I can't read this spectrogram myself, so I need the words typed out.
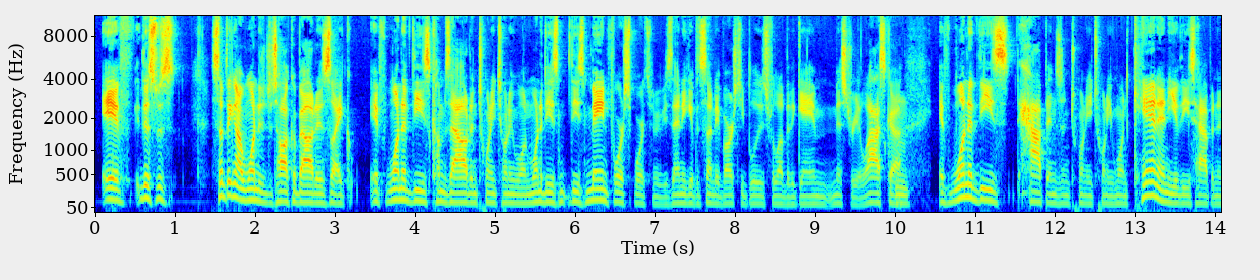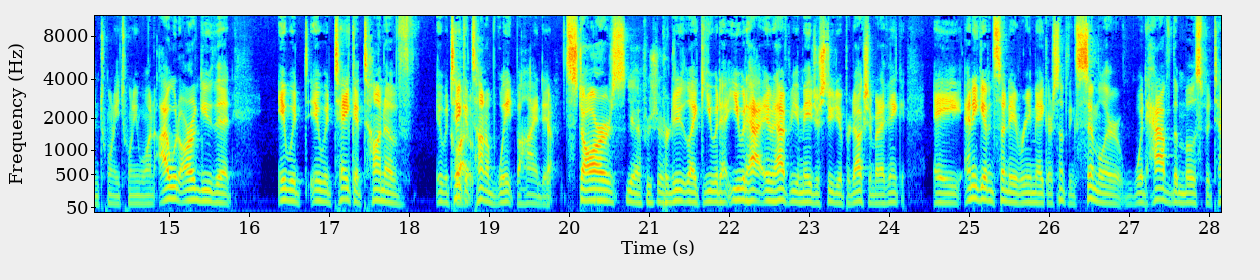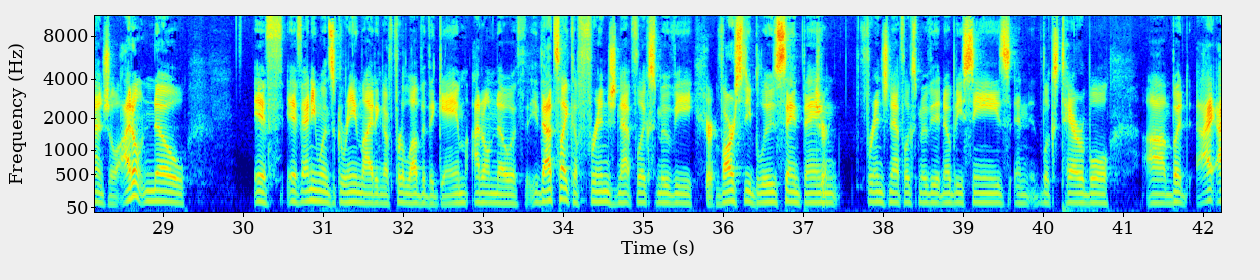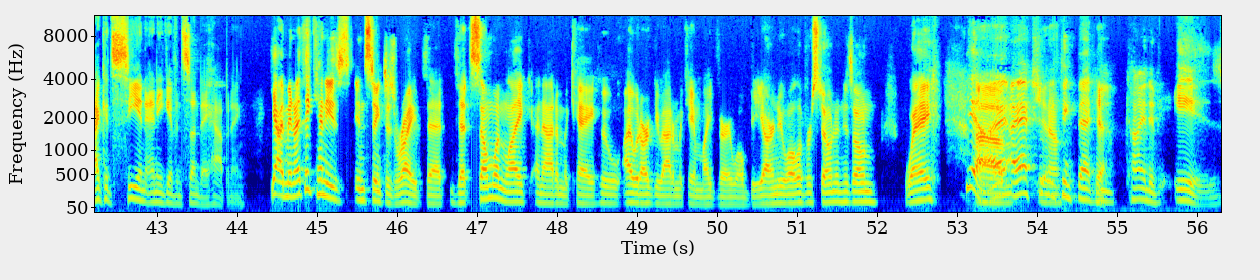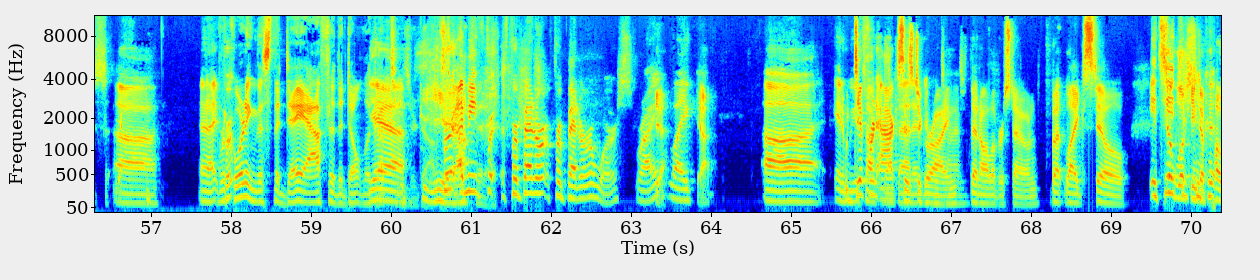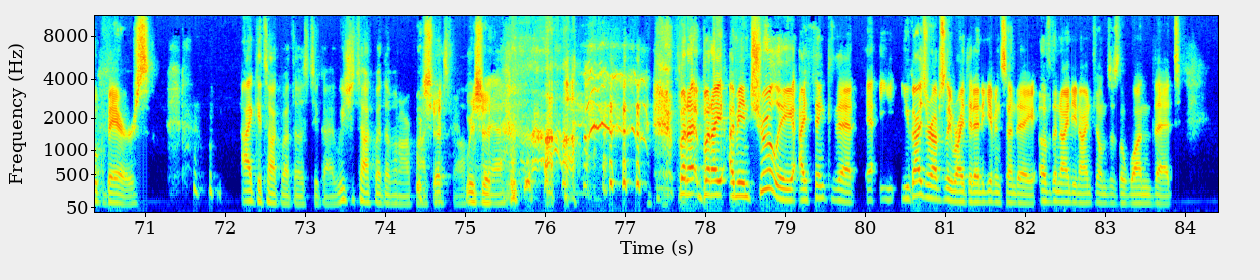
If this was something I wanted to talk about is like if one of these comes out in 2021, one of these these main four sports movies, any given Sunday, Varsity Blues for Love of the Game, Mystery Alaska. Mm. If one of these happens in 2021, can any of these happen in 2021? I would argue that it would it would take a ton of it would take a Clout. ton of weight behind it. Stars, Yeah, for sure. Produce like you would ha- you would have it would have to be a major studio production, but I think a any given Sunday remake or something similar would have the most potential. I don't know if if anyone's greenlighting a For Love of the Game. I don't know if that's like a fringe Netflix movie. Sure. Varsity Blues, same thing. Sure. Fringe Netflix movie that nobody sees and it looks terrible. Um, but I, I could see in any given Sunday happening. Yeah, I mean, I think Kenny's instinct is right that that someone like an Adam McKay, who I would argue Adam McKay might very well be our new Oliver Stone in his own way. Yeah, I, Um, I actually you know, think that yeah. he kind of is. Uh, and I, for, Recording this the day after the Don't Look Yeah. Up teaser drops. Yeah. for- I mean, for, for better for better or worse, right? Yeah, Like, yeah. Uh, and we With different axes to grind than Oliver Stone, but like still, It's still looking to poke bears. I could talk about those two guys. We should talk about them on our podcast. We should. Ralph. We should. Yeah. but I, but I, I mean, truly, I think that uh, you guys are absolutely right that any given Sunday of the 99 films is the one that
